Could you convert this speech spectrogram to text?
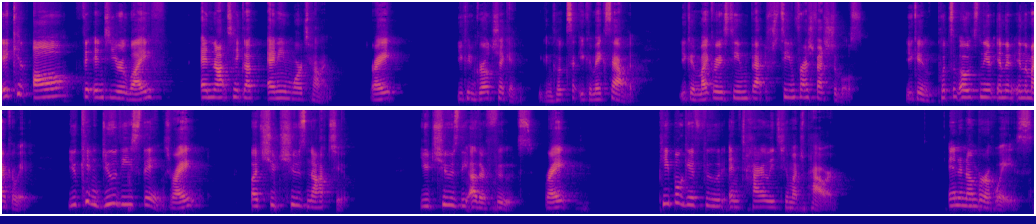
It can all fit into your life and not take up any more time, right? You can grill chicken, you can cook, you can make salad, you can microwave steam steam fresh vegetables, you can put some oats in the in the, in the microwave. You can do these things, right? but you choose not to. You choose the other foods, right? People give food entirely too much power in a number of ways.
